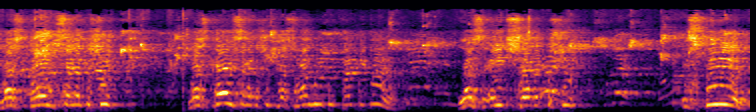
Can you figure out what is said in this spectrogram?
Last 12 seconds to shoot. Last 12 seconds to shoot. Last 1 minute and 32. Last 8 seconds to shoot. Steal.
